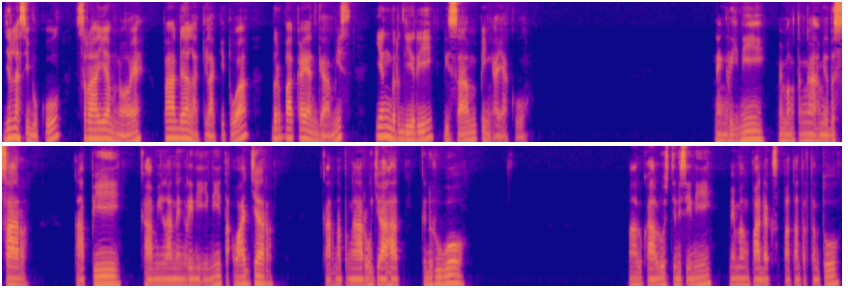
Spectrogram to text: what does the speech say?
Jelas ibuku seraya menoleh pada laki-laki tua berpakaian gamis yang berdiri di samping ayahku. Neng Rini memang tengah hamil besar, tapi kehamilan Neng Rini ini tak wajar karena pengaruh jahat genderuwo. Makhluk halus jenis ini memang pada kesempatan tertentu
